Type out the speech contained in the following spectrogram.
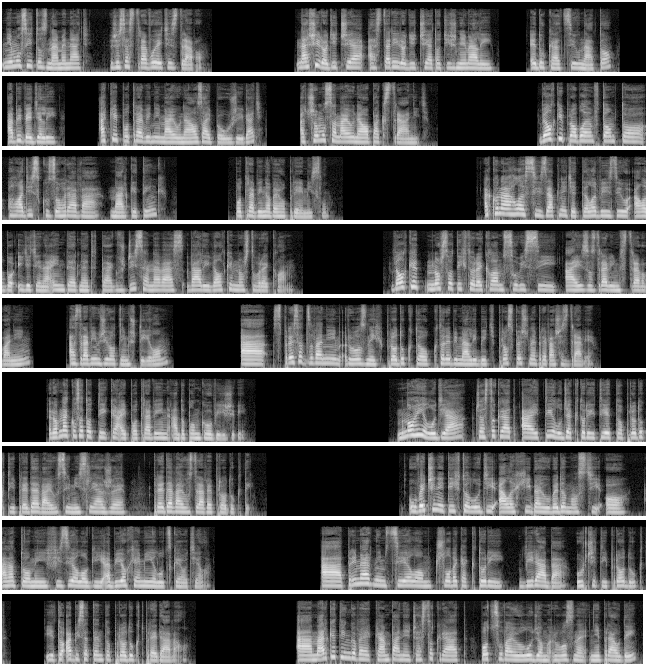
nemusí to znamenať, že sa stravujete zdravo. Naši rodičia a starí rodičia totiž nemali edukáciu na to, aby vedeli, aké potraviny majú naozaj používať a čomu sa majú naopak strániť. Veľký problém v tomto hľadisku zohráva marketing potravinového priemyslu. Ako náhle si zapnete televíziu alebo idete na internet, tak vždy sa na vás valí veľké množstvo reklam. Veľké množstvo týchto reklam súvisí aj so zdravým stravovaním a zdravým životným štýlom a s presadzovaním rôznych produktov, ktoré by mali byť prospešné pre vaše zdravie. Rovnako sa to týka aj potravín a doplnkov výživy. Mnohí ľudia, častokrát aj tí ľudia, ktorí tieto produkty predávajú, si myslia, že predávajú zdravé produkty. U väčšiny týchto ľudí ale chýbajú vedomosti o anatómii, fyziológii a biochemii ľudského tela. A primárnym cieľom človeka, ktorý vyrába určitý produkt, je to, aby sa tento produkt predával. A marketingové kampane častokrát podsúvajú ľuďom rôzne nepravdy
